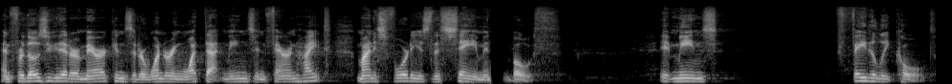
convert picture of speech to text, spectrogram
And for those of you that are Americans that are wondering what that means in Fahrenheit, minus 40 is the same in both. It means fatally cold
